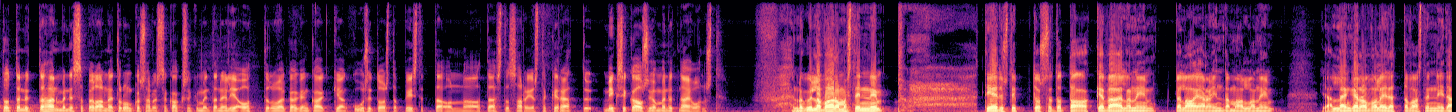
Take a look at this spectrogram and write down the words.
Te olette nyt tähän mennessä pelanneet runkosarjassa 24 ottelua ja kaiken kaikkiaan 16 pistettä on tästä sarjasta kerätty. Miksi kausi on mennyt näin huonosti? No kyllä varmasti, niin tietysti tuossa tota keväällä niin pelaajarintamalla niin jälleen kerran valitettavasti niitä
